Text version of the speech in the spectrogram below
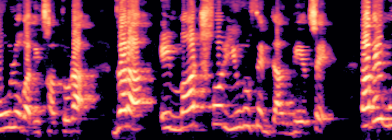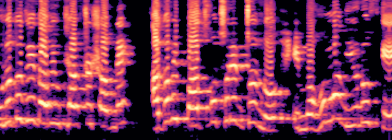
মৌলবাদী ছাত্ররা? যারা এই মার্চ ফর ইউনুসের ডাক দিয়েছে। তাদের মূলত যে দাবি উঠে আসছে সামনে, আগামী পাঁচ বছরের জন্য এই মোহাম্মদ ইউনুসকে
